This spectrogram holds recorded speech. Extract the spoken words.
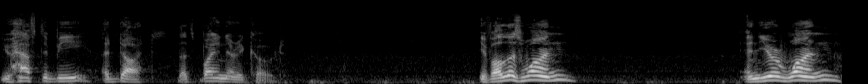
you have to be a dot, that's binary code. If Allah's one and you're one,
